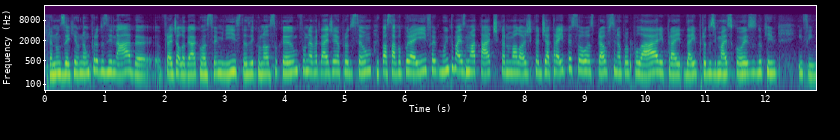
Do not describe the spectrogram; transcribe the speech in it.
Para não dizer que eu não produzi nada para dialogar com as feministas e com o nosso campo, na verdade, a produção que passava por aí foi muito mais numa tática, numa lógica de atrair pessoas para a oficina popular e para daí produzir mais coisas do que, enfim,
